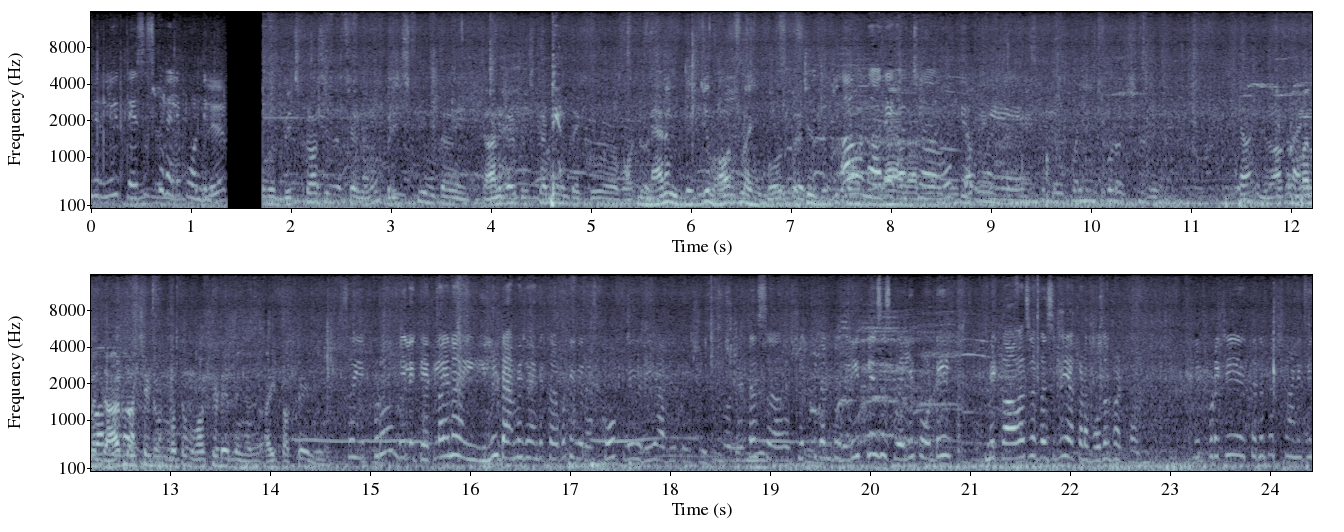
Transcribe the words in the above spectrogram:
మీరు రిలీఫ్ ప్లేసెస్కి వెళ్ళిపోండి. బ్రిడ్జ్ క్రాసింగ్ వచ్చాను బ్రిడ్జ్కి ఇంత దానికంటే బ్రిడ్జ్ కంటే ఇంత ఎక్కువ వాటర్ మేడం బ్రిడ్జ్ అదే అచ్చా, ఓకే ఓకే. మన దారిలో వచ్చేటప్పుడు మొత్తం వాష్ అయిపోయింది కదా. అవి పక్క అయింది సో ఇప్పుడు వీళ్ళకి ఎట్లయినా ఇల్లు డ్యామేజ్ అయింది కాబట్టి వీళ్ళ స్కోప్ లేదు rehabilitation so letters shift relief places వెళ్ళిపోండి. మీకు కావాల్సిన ఫెసిలిటీ అక్కడ మొదలు పెట్టాలి. ఇప్పటికి తినపక్షానికి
